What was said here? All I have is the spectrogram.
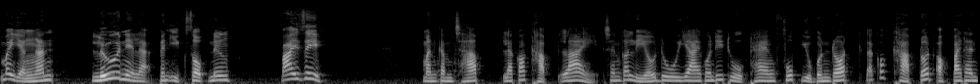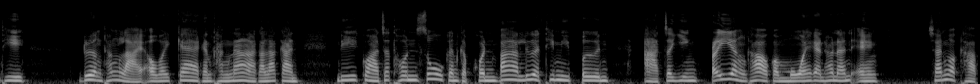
ไม่อย่างนั้นลื้อเนี่ยแหละเป็นอีกศพหนึ่งไปสิ มันกำชับแล้วก็ขับไล่ ฉันก็เหลียวดูยายคนที่ถูกแทงฟุบอยู่บนรถ แล้วก็ขับรถออกไปทันที เรื่องทั้งหลายเอาไว้แก้กันข้งหน้ากันละกัน ดีกว่าจะทนสู้กันกับคนบ้าเลือดที่มีปืน อาจจะยิงเปรี้ยงเข้ากับมวยกันเท่านั้นเอง ฉันก็ขับ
